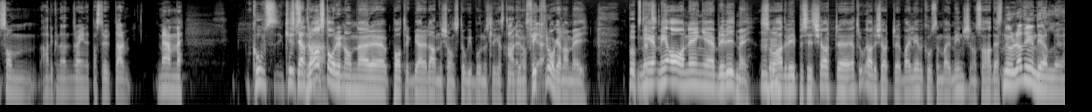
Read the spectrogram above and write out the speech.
som hade kunnat dra in ett par strutar, men Kos, Ska jag dra storyn om när Patrik Bjerred Andersson stod i Bundesliga-studion ja, och fick frågan av mig med, med aning eh, bredvid mig mm -hmm. så mhm. hade vi precis kört, eh, jag tror vi hade kört eh, Bayer Leverkusen, Bayern München och så hade... Snurrade en del eh,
